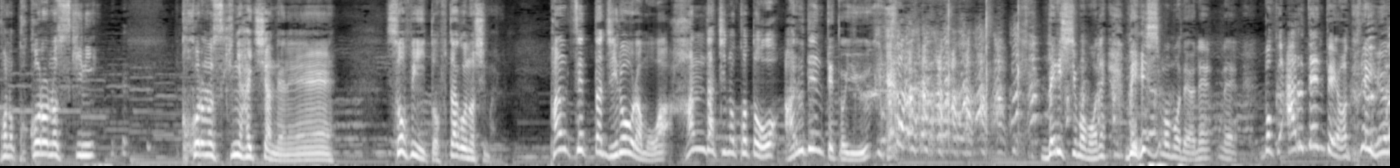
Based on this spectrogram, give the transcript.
この心の隙に、心の隙に入っちゃうんだよね。ソフィーと双子の姉妹。パンツェッタ・ジローラモは、半立ちのことをアルデンテという。ベリッシモもね、ベリッシモもだよね。ね。僕、アルデンテよっていう。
